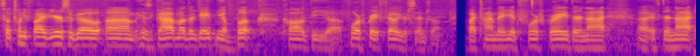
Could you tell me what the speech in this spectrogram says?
So 25 years ago, um, his godmother gave me a book called The uh, Fourth Grade Failure Syndrome. By the time they hit fourth grade, they're not, uh, if they're not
